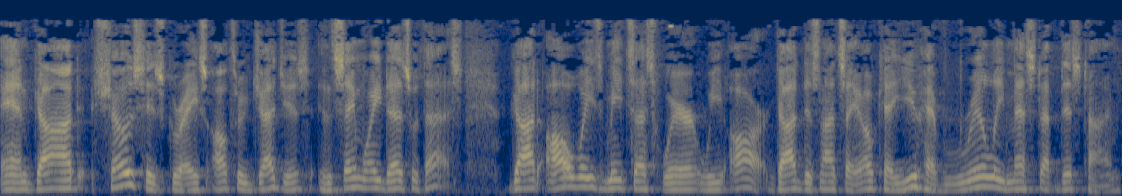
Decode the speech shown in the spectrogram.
And God shows His grace all through Judges in the same way He does with us. God always meets us where we are. God does not say, okay, you have really messed up this time.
